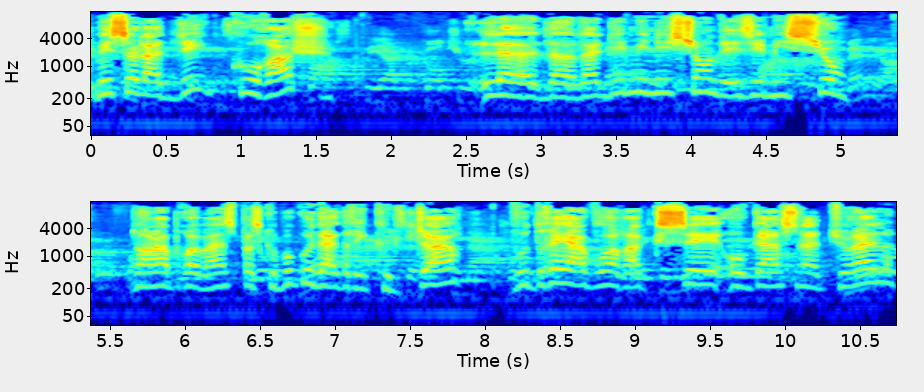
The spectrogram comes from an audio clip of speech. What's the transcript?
mais cela décourage la, diminution des émissions dans la province parce que beaucoup d'agriculteurs voudraient avoir accès au gaz naturel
